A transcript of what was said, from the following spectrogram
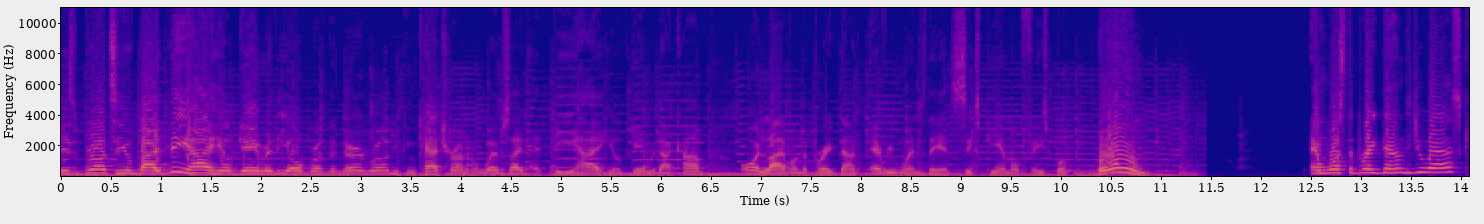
is brought to you by The High Heel Gamer, the Oprah of the Nerd World. You can catch her on her website at thehighheeledgamer.com or live on The Breakdown every Wednesday at 6 p.m. on Facebook. Boom! And what's the breakdown, did you ask?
